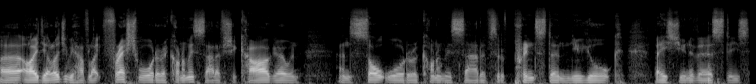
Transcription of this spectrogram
uh, ideology. We have like freshwater economists out of Chicago and and saltwater economists out of sort of Princeton, New York based universities.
